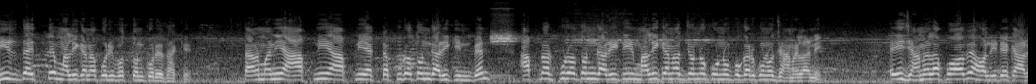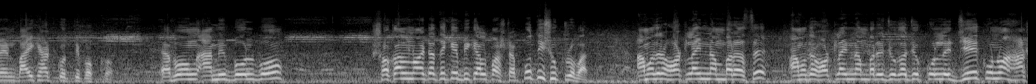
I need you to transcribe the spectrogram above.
নিজ দায়িত্বে মালিকানা পরিবর্তন করে থাকে। তার মানে আপনি আপনি একটা পুরাতন গাড়ি কিনবেন। আপনার পুরাতন গাড়িটির মালিকানার জন্য কোনো প্রকার কোনো ঝামেলা নেই। এই ঝামেলা পোয়াবে হলিডে কারেন্ট বাইক হাট কর্তৃপক্ষ। এবং আমি বলব, সকাল নয়টা থেকে বিকাল পাঁচটা, প্রতি শুক্রবার। আমাদের হটলাইন নাম্বার আছে। আমাদের হটলাইন নাম্বারে যোগাযোগ করলে যে কোনো হাট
